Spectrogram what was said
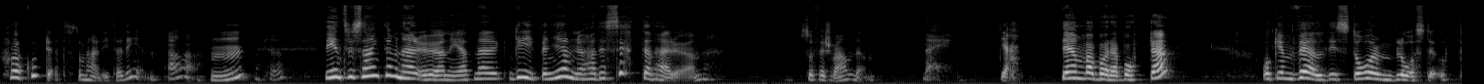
sjökortet som han ritade in. Ah, Mm. okej. Det intressanta med den här ön är att när Gripenhjelm nu hade sett den här ön så försvann den. Nej. Ja, den var bara borta och en väldig storm blåste upp.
